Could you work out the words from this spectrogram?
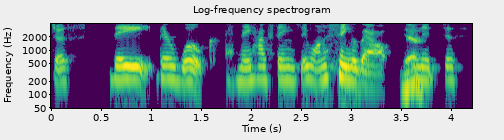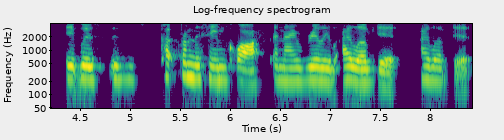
just they they're woke and they have things they want to sing about Yeah. and it just it was it was cut from the same cloth and I really I loved it. I loved it.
